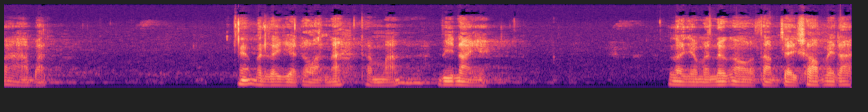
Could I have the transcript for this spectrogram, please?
ก็อาบัติเนี่ยมันละเอียดอ่อนนะธรรมะวินัยเราอย่ามานึกเอาตามใจชอบไม่ได้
